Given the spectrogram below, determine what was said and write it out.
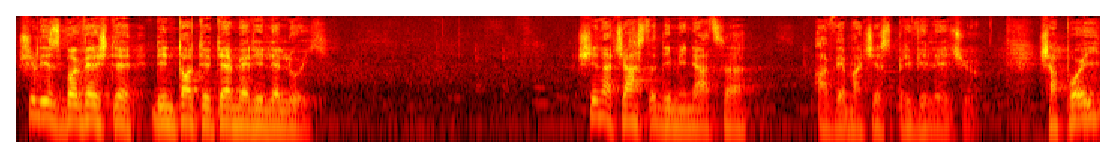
și îl izbăvește din toate temerile lui. Și în această dimineață avem acest privilegiu. Și apoi,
